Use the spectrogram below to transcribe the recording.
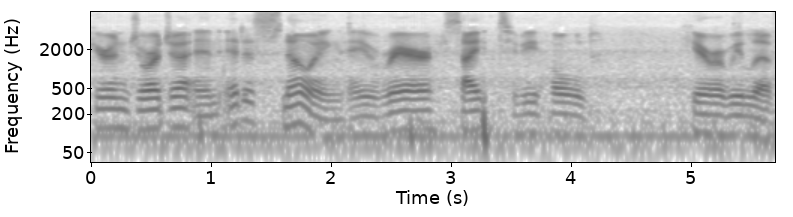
here in Georgia and it is snowing. A rare sight to behold here where we live.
